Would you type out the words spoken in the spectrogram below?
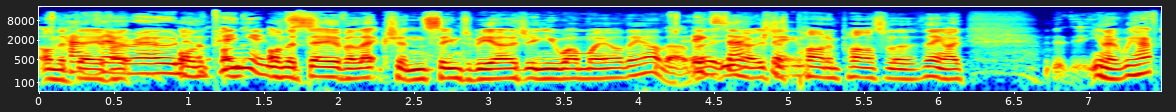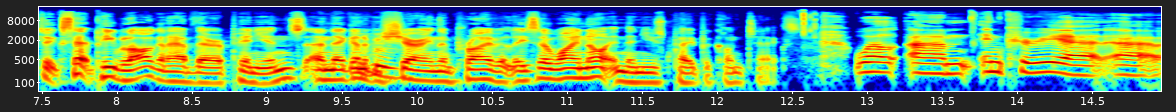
on the Have day of on. On, on, the day of elections seem to be urging you one way or the other. But, exactly. You know, it's just part and parcel of the thing. I, you know, we have to accept people are going to have their opinions and they're going mm-hmm. to be sharing them privately. So why not in the newspaper context? Well, um, in Korea, uh,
